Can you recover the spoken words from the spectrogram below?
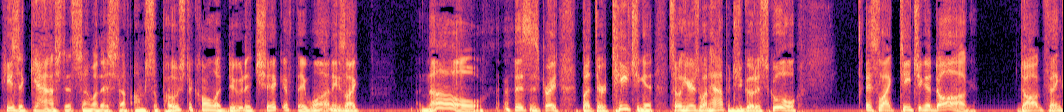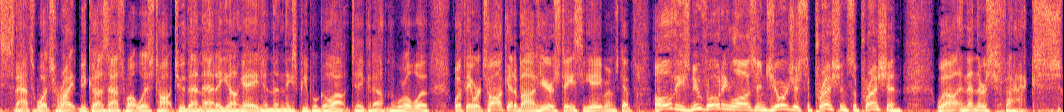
He's aghast at some of this stuff. I'm supposed to call a dude a chick if they want. He's like, no, this is great. But they're teaching it. So here's what happens. You go to school. It's like teaching a dog. Dog thinks that's what's right because that's what was taught to them at a young age, and then these people go out and take it out in the world. What, what they were talking about here, Stacey Abrams kept, oh, these new voting laws in Georgia, suppression, suppression. Well, and then there's facts.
